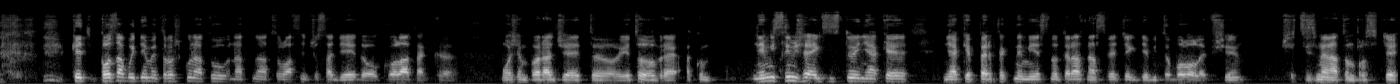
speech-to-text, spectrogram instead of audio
keď pozabudneme trošku na, tú, na, na to vlastne, čo sa deje dookola, tak uh, môžem povedať, že to, je to dobré. Ako, nemyslím, že existuje nejaké, nejaké perfektné miesto teraz na svete, kde by to bolo lepšie všetci sme na tom proste,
